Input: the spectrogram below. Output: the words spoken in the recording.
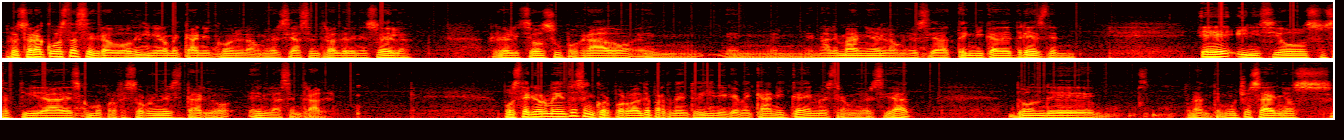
Profesor Acosta se graduó de ingeniero mecánico en la Universidad Central de Venezuela, realizó su posgrado en, en Alemania, en la Universidad Técnica de Dresden, e inició sus actividades como profesor universitario en la central. Posteriormente se incorporó al Departamento de Ingeniería Mecánica en nuestra universidad, donde durante muchos años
